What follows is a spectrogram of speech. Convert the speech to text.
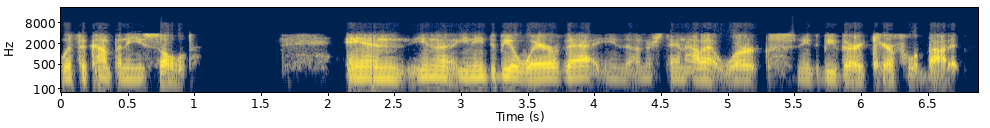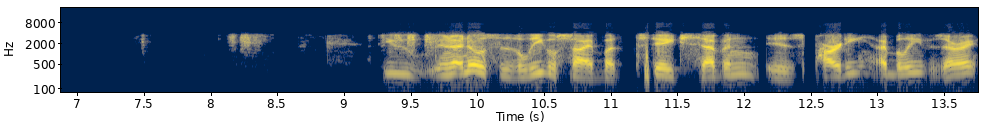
with the company you sold. And you know, you need to be aware of that. You need to understand how that works. You need to be very careful about it. You and I know this is the legal side, but stage seven is party, I believe. Is that right?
